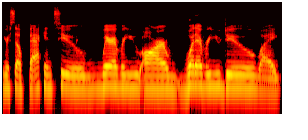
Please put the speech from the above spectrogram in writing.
yourself back into wherever you are, whatever you do, like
